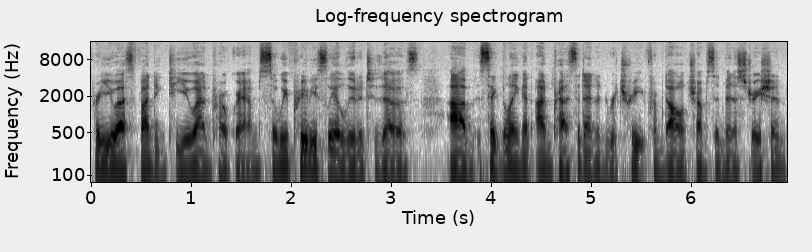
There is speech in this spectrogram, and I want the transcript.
for U.S. funding to UN programs. So we previously alluded to those, um, signaling an unprecedented retreat from Donald Trump's administration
